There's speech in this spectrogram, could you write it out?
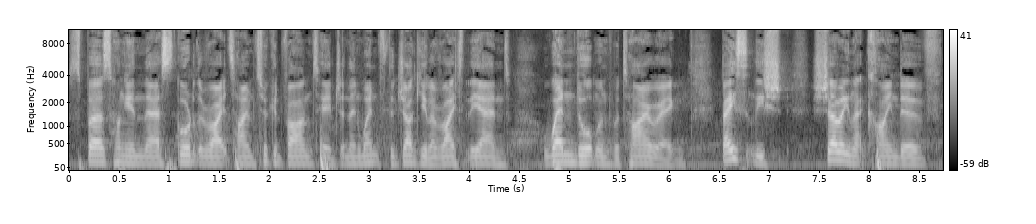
Spurs hung in there, scored at the right time, took advantage, and then went for the jugular right at the end when Dortmund were tiring. Basically, sh- showing that kind of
